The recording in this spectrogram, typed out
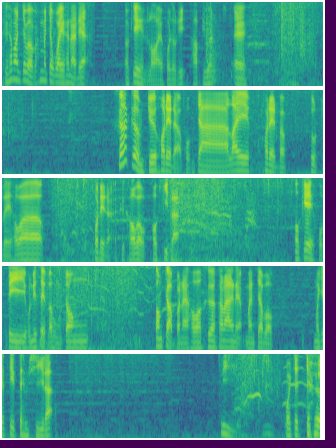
คือถ้ามันจะแบบถ้ามันจะไวขนาดเนี้ยโอเคเห็นรอยคนตรงนี้พับที่เพื่อเออคือถ้าเกิดผมเจอคอเด็ดอะผมจะไล่คอเด็ดแบบสุดเลยเพราะว่าคอเด็ดอะคือเขาแบบเขาขีดละ โอเคผมตีคนนี้เสร็จแล้วผมต้องต้องกลับนะเพราะว่าเครื่องข้างล่างเนี่ยมันจะแบบมันจะติดเต็มทีละนี่กว่าจะเจอ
